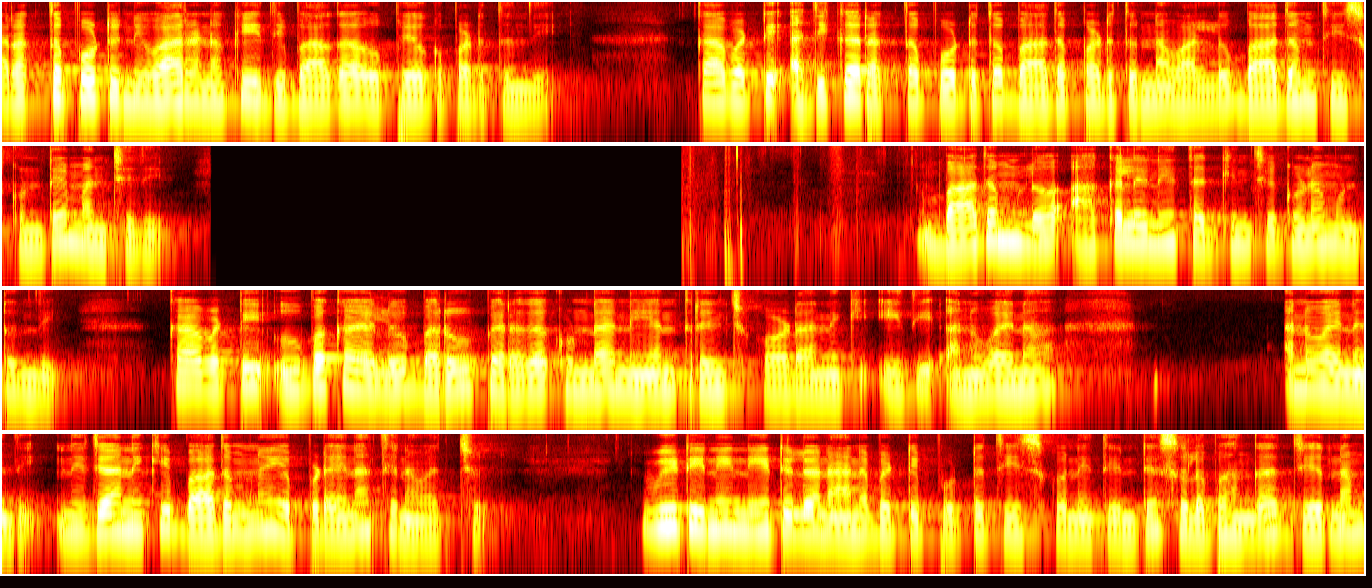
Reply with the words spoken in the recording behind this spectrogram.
రక్తపోటు నివారణకు ఇది బాగా ఉపయోగపడుతుంది. కాబట్టి అధిక రక్తపోటుతో బాధపడుతున్న వాళ్ళు బాదం తీసుకుంటే మంచిది. బాదంలో ఆకలిని తగ్గించే గుణం ఉంటుంది. కాబట్టి ఊబకాయలు బరువు పెరగకుండా నియంత్రించుకోవడానికి ఇది అనువైన అనువైనది. నిజానికి బాదంను ఎప్పుడైనా తినవచ్చు. వీటిని నీటిలో నానబెట్టి పొట్టు తీసుకొని తింటే సులభంగా జీర్ణం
